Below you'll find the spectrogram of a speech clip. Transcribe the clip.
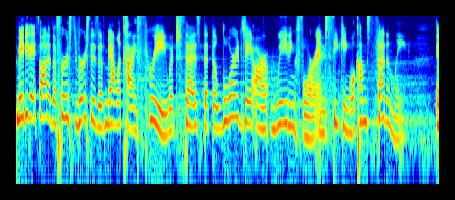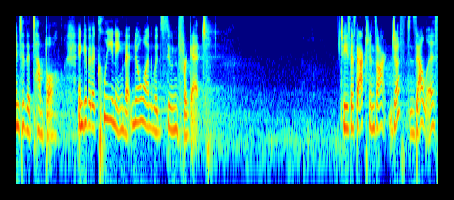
Maybe they thought of the first verses of Malachi 3, which says that the Lord they are waiting for and seeking will come suddenly into the temple and give it a cleaning that no one would soon forget. Jesus' actions aren't just zealous,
